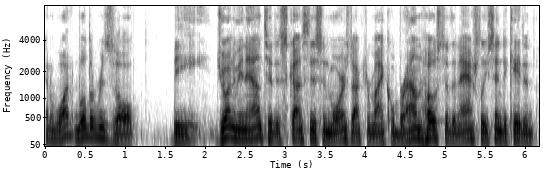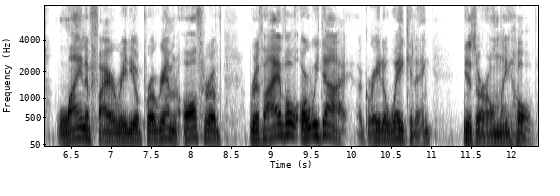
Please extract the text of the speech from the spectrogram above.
And what will the result be? Joining me now to discuss this and more is Dr. Michael Brown, host of the nationally syndicated Line of Fire radio program and author of Revival or We Die A Great Awakening is Our Only Hope.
